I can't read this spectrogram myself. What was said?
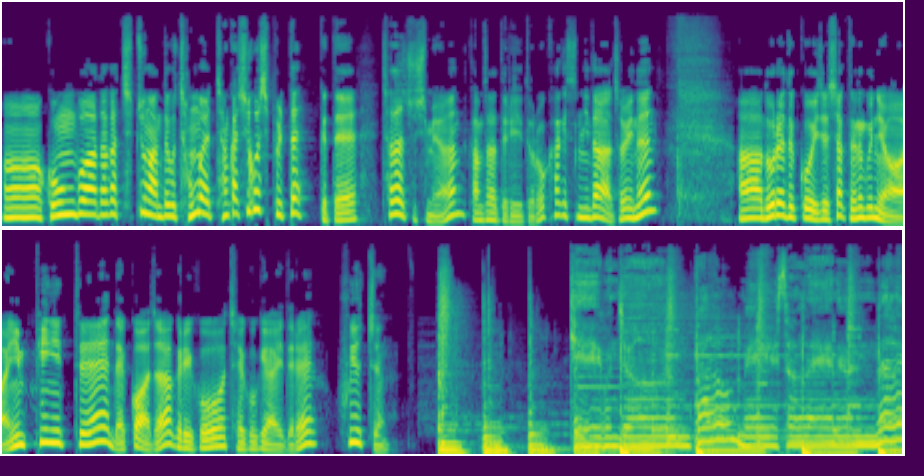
어, 공부하다가 집중 안 되고 정말 잠깐 쉬고 싶을 때 그때 찾아주시면 감사드리도록 하겠습니다. 저희는 아, 노래 듣고 이제 시작되는군요. 인피니트의 내꺼 하자 그리고 제국의 아이들의 후유증. 기분 좋은 밤 매일 설레는 날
